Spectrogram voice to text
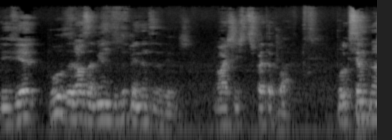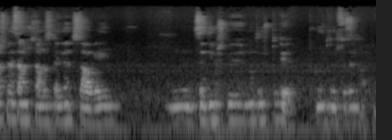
viver poderosamente dependente de Deus. Eu acho isto espetacular. Porque sempre que nós pensamos que estamos dependentes de alguém, sentimos que não temos poder, porque não podemos fazer nada.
